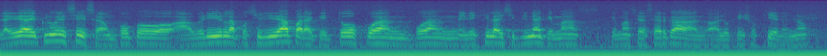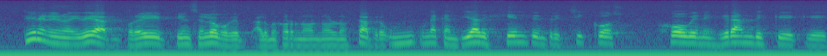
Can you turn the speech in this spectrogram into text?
la idea del club es esa, un poco abrir la posibilidad para que todos puedan, puedan elegir la disciplina que más, que más se acerca a, lo que ellos quieren, ¿no? ¿Tienen una idea, por ahí piénsenlo, porque a lo mejor no, no, está, pero una cantidad de gente entre chicos, jóvenes, grandes, que,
